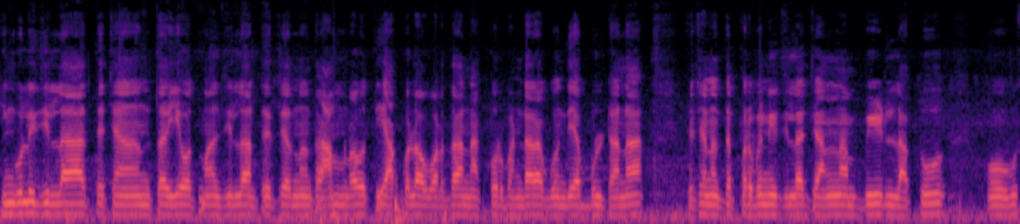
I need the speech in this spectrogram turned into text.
हिंगोली जिल्हा त्याच्यानंतर यवतमाळ जिल्हा त्याच्यानंतर अमरावती अकोला वर्धा नागपूर भंडारा गोंदिया बुलढाणा त्याच्यानंतर परभणी जिल्हा जालना बीड लातूर उस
